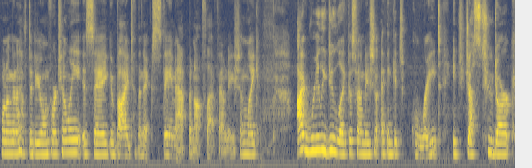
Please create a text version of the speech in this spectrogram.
what I'm going to have to do, unfortunately, is say goodbye to the NYX Stay Matte But Not Flat foundation. Like, I really do like this foundation. I think it's great. It's just too dark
